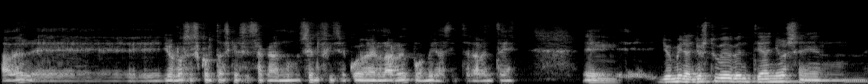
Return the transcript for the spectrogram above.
a ver, eh, yo los escoltas que se sacan un selfie y se cuelgan en la red, pues mira, sinceramente, eh, mm, yo, mira, yo estuve 20 años en,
